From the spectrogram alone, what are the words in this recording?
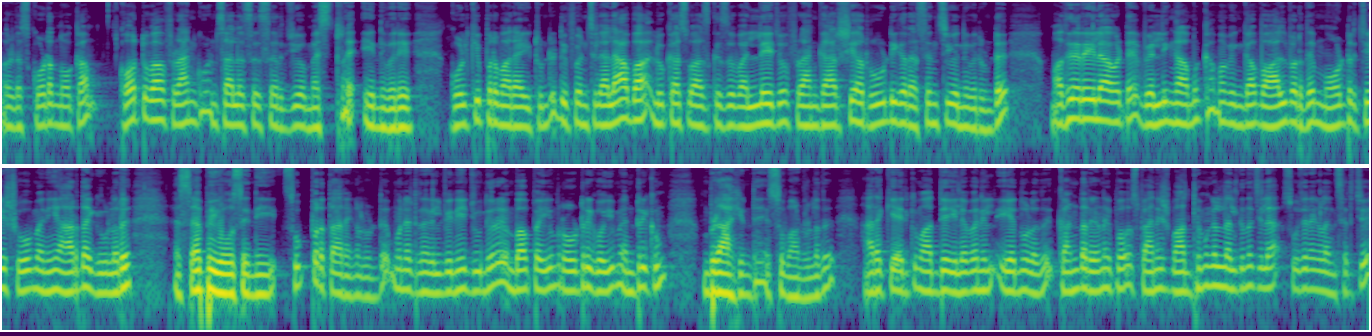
അവരുടെ സ്ക്വാഡ് നോക്കാം. Courtois Fran Gonzalez Sergio Mestre എന്നിവർ ഗോൾ കീപ്പർമാരായിട്ടുണ്ട് ഡിഫൻസിൽ Alaba Lucas Vazquez Vallejo Fran Garcia Rudiger Asensio എന്നിവരുണ്ട്. മധുരയിലാവട്ടെ Bellingham Camavinga Valverde Modric Tchouameni Arda Guler Ceballos എന്നീ സൂപ്പർ താരങ്ങളുണ്ട്. മുന്നേറ്റ നിരയിൽ വിനി ജൂനിയർ എംബാപ്പയും റോഡ്രിഗോയും എൻട്രിക്കും ബ്രാഹിം ഡയസുമാണുള്ളത് ആരൊക്കെയായിരിക്കും ആദ്യ ഇലവനിൽ എന്നുള്ളത് കണ്ടറിയണം. ഇപ്പോൾ സ്പാനിഷ് മാധ്യമങ്ങൾ നൽകുന്ന ചില സൂചനകൾ അനുസരിച്ച്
